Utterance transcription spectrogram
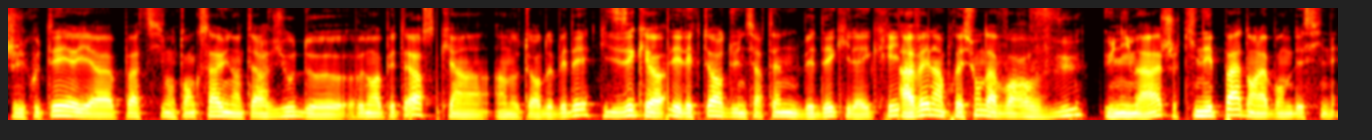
J'ai écouté il n'y a pas si longtemps que ça une interview de Benoît Peters, qui est un, auteur de BD, qui disait que les lecteurs d'une certaine BD qu'il a écrite avaient l'impression d'avoir vu une image qui n'est pas dans la bande dessinée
